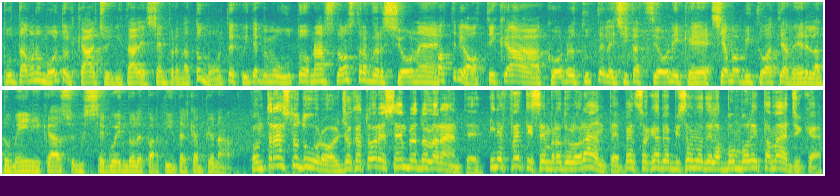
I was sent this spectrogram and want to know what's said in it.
puntavano molto il calcio. In Italia è sempre andato molto e quindi abbiamo avuto una nostra versione patriottica con tutte le citazioni che siamo abituati a avere la domenica seguendo le partite del campionato. Contrasto duro, il giocatore sembra dolorante. In effetti sembra dolorante, penso che abbia bisogno della bomboletta magica.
